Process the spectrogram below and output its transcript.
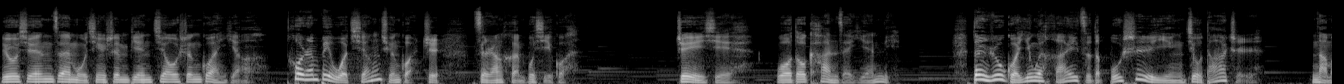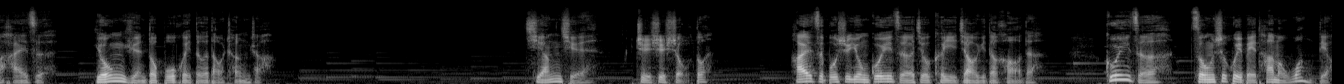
刘轩在母亲身边娇生惯养，突然被我强权管制，自然很不习惯。这些。我都看在眼里，但如果因为孩子的不适应就打止，那么孩子永远都不会得到成长。强权只是手段，孩子不是用规则就可以教育的好的，规则总是会被他们忘掉。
